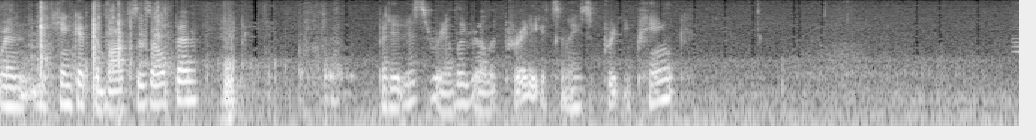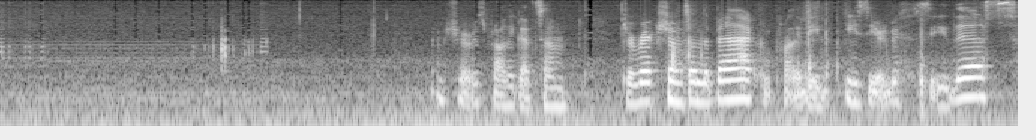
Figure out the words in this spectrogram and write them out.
when you can't get the boxes open. But it is really, really pretty. It's a nice, pretty pink. I'm sure it's probably got some directions on the back. It'll probably be easier to see this.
